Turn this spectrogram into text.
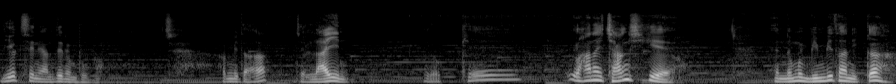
리액션이 안 되는 부분. 자, 합니다. 이제 라인. 이렇게. 이거 하나의 장식이에요. 너무 밋밋하니까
